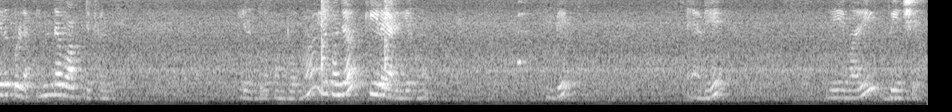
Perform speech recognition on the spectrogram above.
இதுக்குள்ளே இந்த வாஸ் டிஃப்ரென்ஸ் இதுக்குள்ளே கொண்டு வரணும்? இது கொஞ்சம் கீழே இறங்கிருக்கணும் இப்படி அப்படியே இதே மாதிரி பீன் ஷேப்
